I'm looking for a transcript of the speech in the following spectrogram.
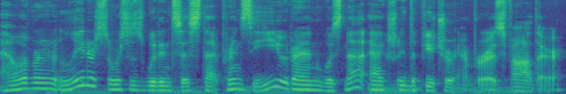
However, later sources would insist that Prince Yi Ren was not actually the future emperor's father.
